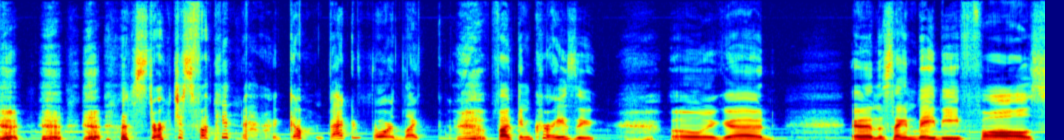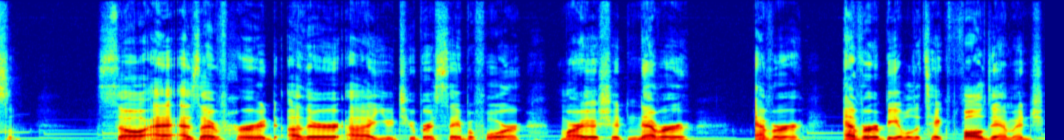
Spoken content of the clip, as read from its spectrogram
the stork just fucking going back and forth like fucking crazy. Oh my god. And the second baby falls. So, as I've heard other uh, YouTubers say before, Mario should never, ever, ever be able to take fall damage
